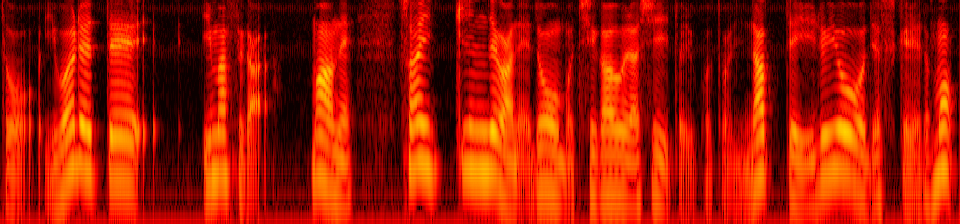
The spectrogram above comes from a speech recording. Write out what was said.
と言われていますがまあね最近ではねどうも違うらしいということになっているようですけれども、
